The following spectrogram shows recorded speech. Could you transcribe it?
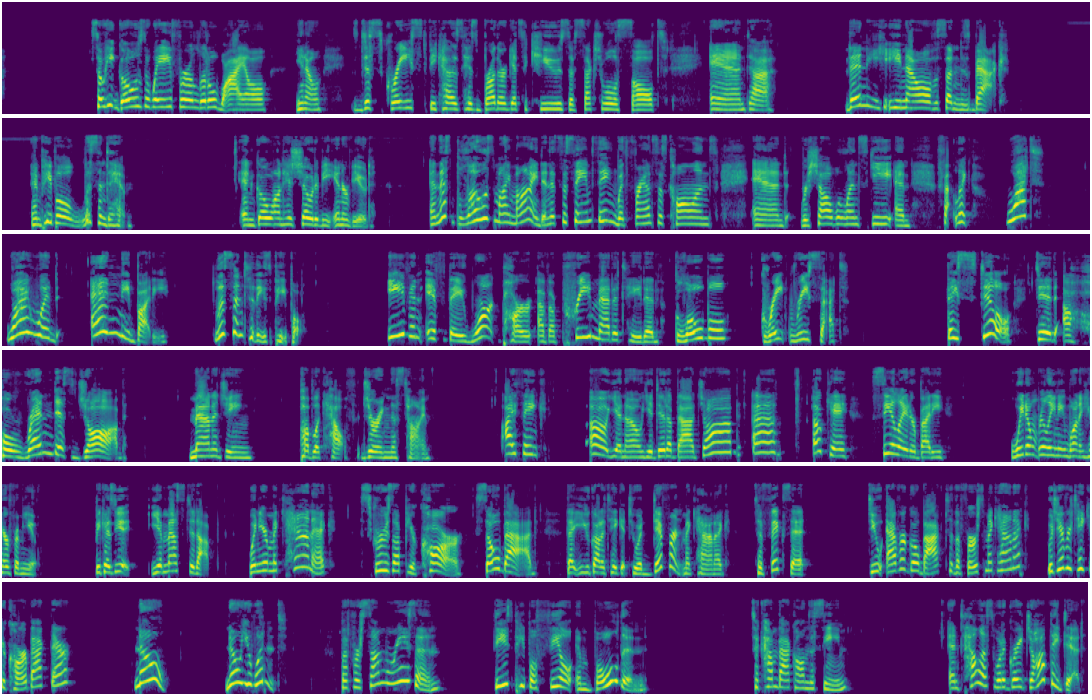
So he goes away for a little while, you know, disgraced because his brother gets accused of sexual assault. And uh, then he, he now all of a sudden is back. And people listen to him and go on his show to be interviewed. And this blows my mind. And it's the same thing with Francis Collins and Rochelle Walensky. And like, what? Why would anybody listen to these people? Even if they weren't part of a premeditated global great reset, they still did a horrendous job managing public health during this time. I think oh, you know, you did a bad job. Uh, okay, see you later, buddy. We don't really need want to hear from you because you you messed it up. When your mechanic screws up your car so bad that you got to take it to a different mechanic to fix it, do you ever go back to the first mechanic? Would you ever take your car back there? No. No, you wouldn't. But for some reason, these people feel emboldened to come back on the scene and tell us what a great job they did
